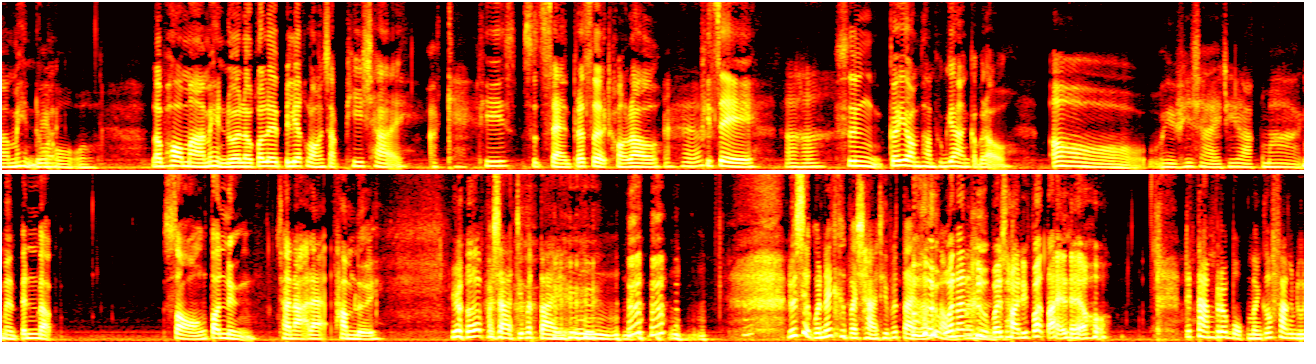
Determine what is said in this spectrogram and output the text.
มาไม่เห็นด้วยโอ้โอ้แล้วพอมาไม่เห็นด้วยเราก็เลยไปเรียกร้องจากพี่ชายโอเคที่สุดแสนประเสริฐของเราอ่าฮะพี่เจอ่าฮะซึ่งก็ยอมทำทุกอย่างกับเราอ๋อมีพี่ชายที่รักมาก เหมือนเป็นแบบสองต่อหนึ่งชนะและทำเลยประชาธิปไตยอืมรู้สึกว่านั่นคือประชาธิปไตยแล้วสงว่านั่นคือประชาธิปไตยแล้ว แต่ตามระบบมันก็ฟังดู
